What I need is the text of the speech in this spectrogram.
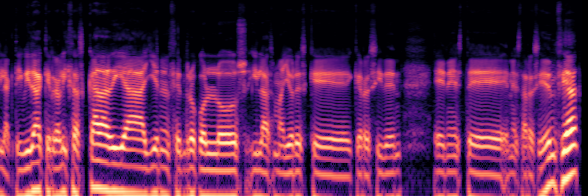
y, la actividad que realizas cada día allí en el centro con los y las mayores que, que residen en, este, en esta residencia.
